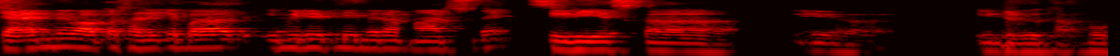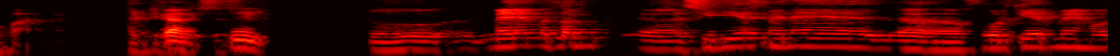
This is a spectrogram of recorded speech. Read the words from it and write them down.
जैन में वापस आने के बाद इमीडिएटली मेरा मार्च में सीडीएस का इंटरव्यू था भोपाल में थर्टी हम्म। तो मैंने मतलब सीडीएस मैंने फोर्थ ईयर में हो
